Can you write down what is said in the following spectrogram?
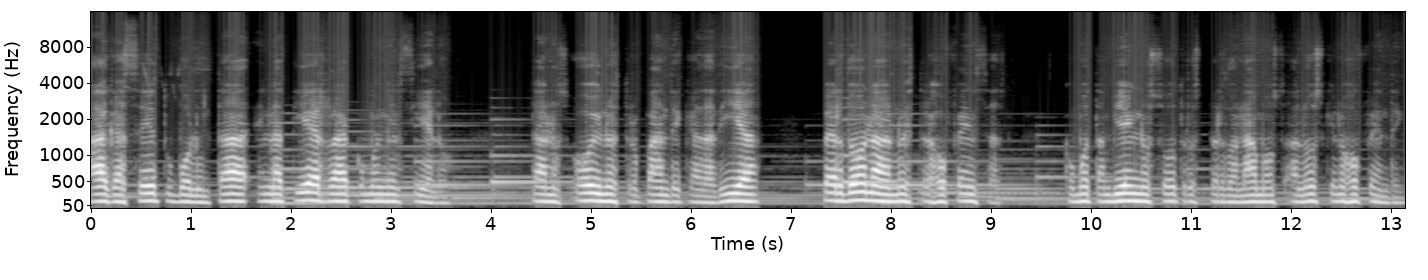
hágase tu voluntad en la tierra como en el cielo. Danos hoy nuestro pan de cada día, perdona nuestras ofensas como también nosotros perdonamos a los que nos ofenden.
